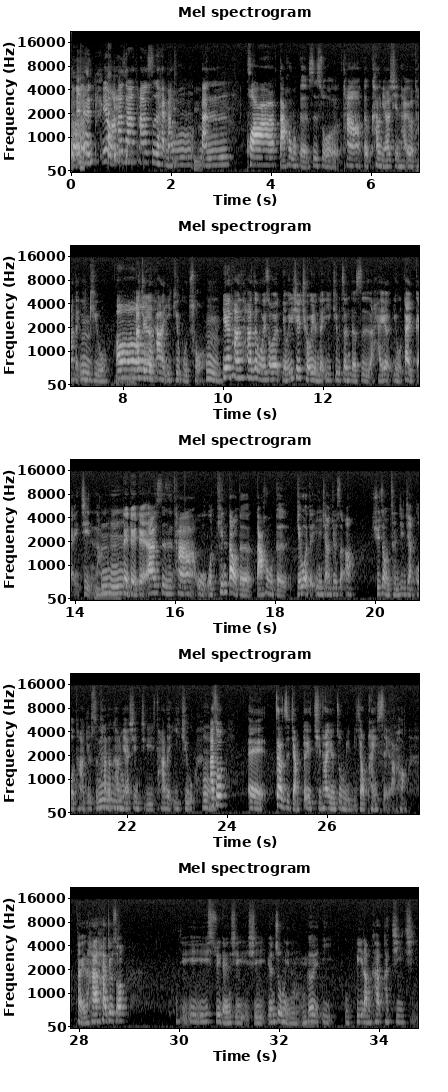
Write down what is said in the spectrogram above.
年 没有啊，他他他是还蛮蛮夸达宏的，是说他的抗压性还有他的 EQ，哦。他觉得他的 EQ 不错，嗯。因为他他认为说有一些球员的 EQ 真的是还有有待改进啦。嗯哼，对对对，但是他我我听到的达宏的给我的印象就是啊，徐总曾经讲过，他就是他的抗压性及他的 EQ，、他说，诶、这样子讲对其他原住民比较拍谁啦哈，对他他就说，伊伊伊虽然是是原住民，不过伊有比人较较积极。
